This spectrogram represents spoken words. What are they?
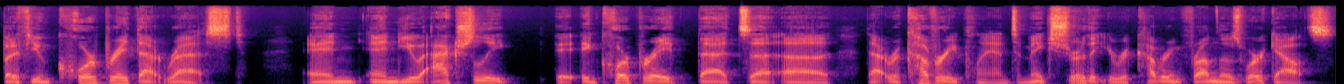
But if you incorporate that rest and, and you actually incorporate that, uh, uh, that recovery plan to make sure that you're recovering from those workouts,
